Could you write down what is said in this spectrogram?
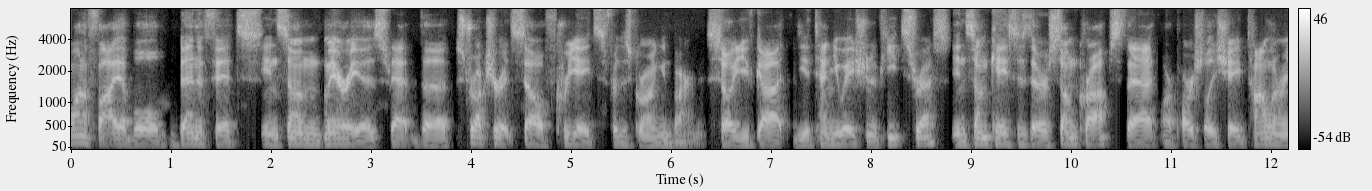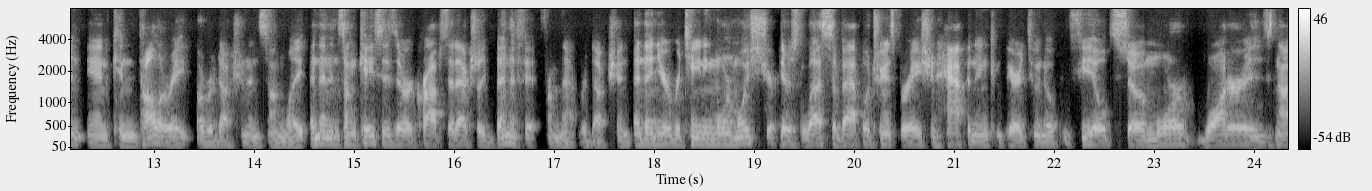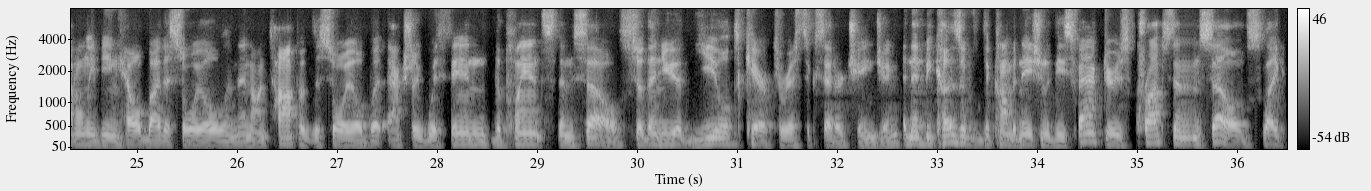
quantifiable benefits in some areas that the structure itself creates for this growing environment. So, you've got the attenuation of heat stress. In some cases, there are some crops that are partially shade tolerant and can tolerate a reduction in sunlight. And then in some cases, there are crops that actually benefit from that reduction. And then you're retaining more moisture. There's less evapotranspiration happening compared to an open field. So, more water is not only being held by the soil and then on top of the soil, but actually within the plants themselves. So then you have yield characteristics that are changing. And then because of the combination of these factors, crops themselves, like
